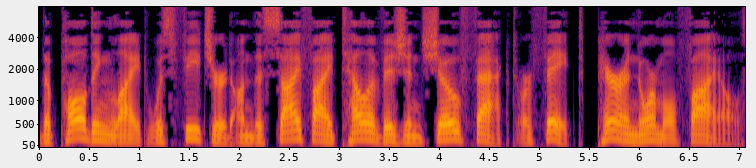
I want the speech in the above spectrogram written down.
the Paulding light was featured on the sci-fi television show Fact or Faked, Paranormal Files.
